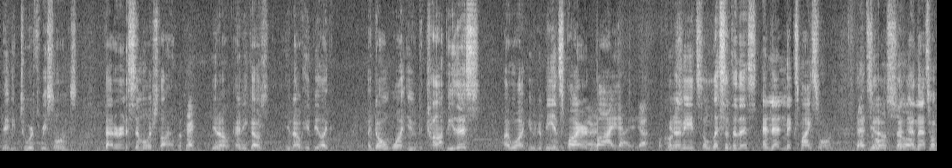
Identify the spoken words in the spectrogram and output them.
maybe two or three songs that are in a similar style. Okay. You know, and he goes, you know, he'd be like, I don't want you to copy this. I want you to be inspired by it. Yeah, of course. You know what I mean? So listen to this and then mix my song. That's You know, also and, and that's what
